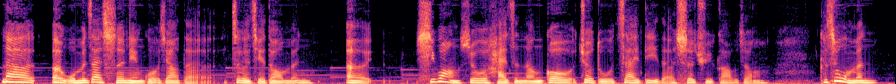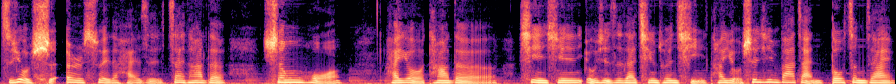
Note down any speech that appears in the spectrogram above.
那呃，我们在十二年国教的这个阶段，我们呃希望说孩子能够就读在地的社区高中。可是我们只有十二岁的孩子，在他的生活还有他的信心，尤其是在青春期，他有身心发展都正在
